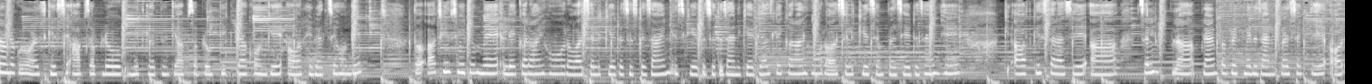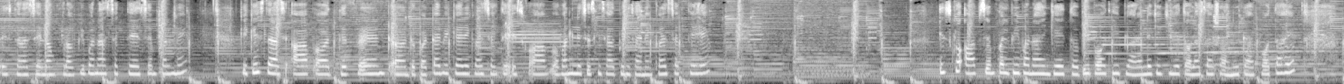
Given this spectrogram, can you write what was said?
वालेकुम कैसे आप सब लोग, उम्मीद करती हूँ कि आप सब लोग ठीक ठाक होंगे और हिरत से होंगे। तो आज की इस वीडियो में लेकर आई हूँ रवा सिल्क के ड्रेसेस डिज़ाइन। इसके ड्रेसेस डिज़ाइन के आइडियाज़ लेकर आई हूँ। रवा सिल्क के सिंपल से डिज़ाइन है कि आप किस तरह से सिल्क प्लान फैब्रिक में डिज़ाइन कर सकते हैं और इस तरह से लॉन्ग फ्रॉक भी बना सकते हैं सिंपल में। कि किस तरह से आप डिफरेंट दुपट्टा भी कैरी कर सकते हैं। इसको आप वन लेसेस के साथ भी डिज़ाइनिंग कर सकते हैं। इसको आप सिंपल भी बनाएँगे तो भी बहुत ही प्यारा लगेगी। ये थोड़ा सा शाइनी टाइप होता है।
